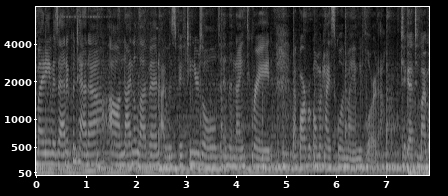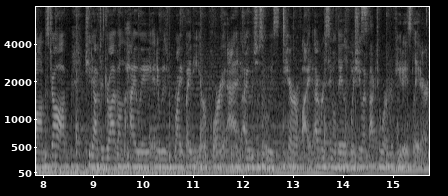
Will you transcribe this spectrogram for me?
My name is Anna Quintana. On 9 11, I was 15 years old in the ninth grade at Barbara Goldman High School in Miami, Florida. To get to my mom's job, she'd have to drive on the highway, and it was right by the airport. And I was just always terrified every single day, like when she went back to work a few days later.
